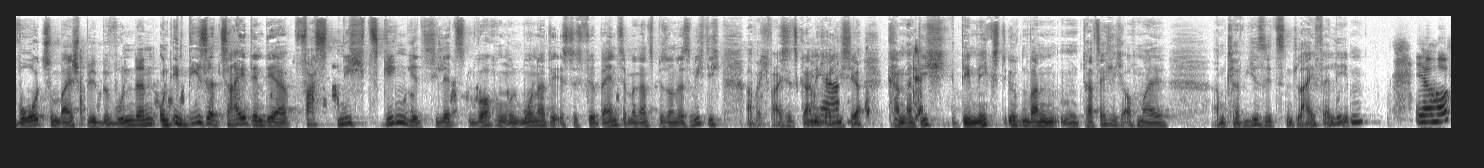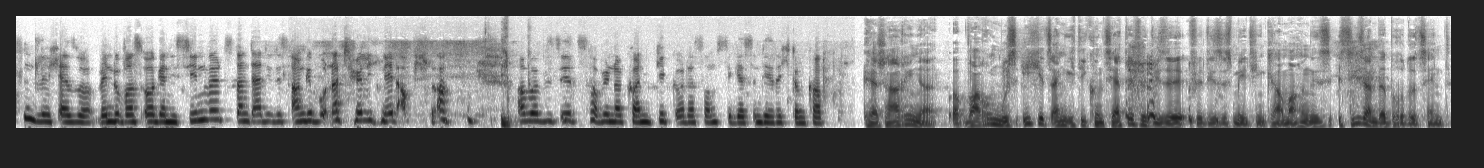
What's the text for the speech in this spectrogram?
wo zum Beispiel bewundern? Und in dieser Zeit, in der fast nichts ging, jetzt die letzten Wochen und Monate, ist es für Bands immer ganz besonders wichtig. Aber ich weiß jetzt gar nicht, Ja. Alicia, kann man dich demnächst irgendwann m, tatsächlich auch mal am Klavier sitzend live erleben? Ja, hoffentlich. Also, wenn du was organisieren willst, dann darf ich das Angebot natürlich nicht abschlagen. Aber bis jetzt habe ich noch keinen Gig oder sonstiges in die Richtung gehabt. Herr Scharinger, warum muss ich jetzt eigentlich die Konzerte für, diese, für dieses Mädchen klar machen? Ist, ist Sie dann der Produzent?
